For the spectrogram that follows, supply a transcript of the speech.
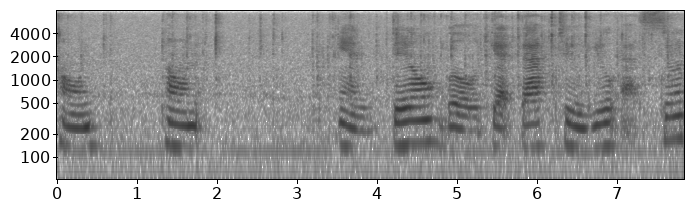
tone tone and Dale will get back to you as soon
